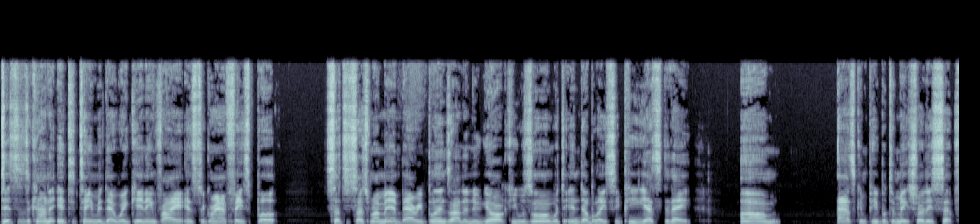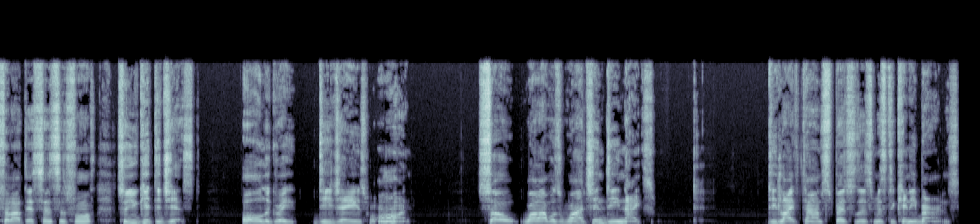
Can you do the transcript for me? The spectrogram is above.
This is the kind of entertainment that we're getting via Instagram, Facebook, such and such. My man Barry Blends out of New York, he was on with the NAACP yesterday. Um, asking people to make sure they set, fill out their census forms. So you get the gist. All the great DJs were on. So while I was watching D Nice, the lifetime specialist, Mr. Kenny Burns,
